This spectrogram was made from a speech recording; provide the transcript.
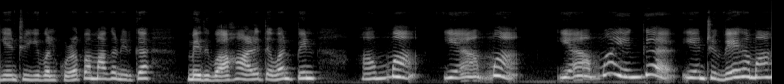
என்று இவள் குழப்பமாக நிற்க மெதுவாக அழைத்தவன் பின் அம்மா என் அம்மா என் அம்மா எங்க? என்று வேகமாக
